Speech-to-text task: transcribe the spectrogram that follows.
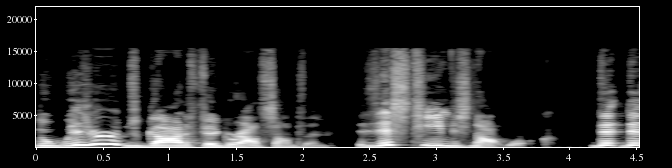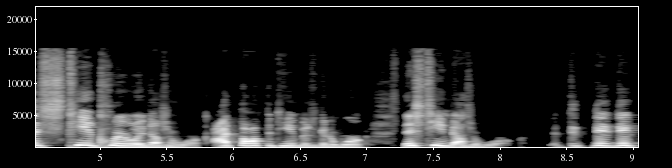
The Wizards got to figure out something. This team does not work. This team clearly doesn't work. I thought the team was going to work. This team doesn't work. They, they,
